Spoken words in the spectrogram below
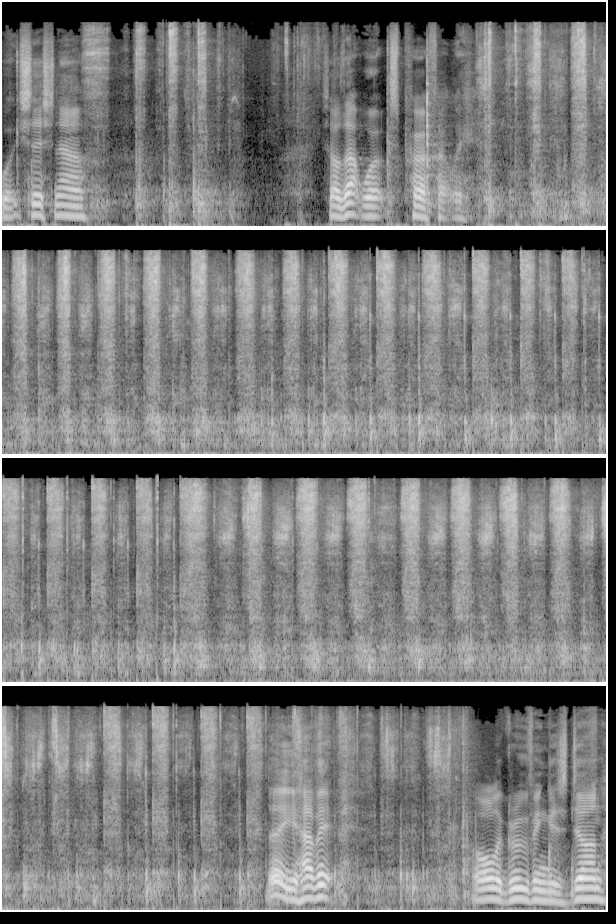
Watch this now. So that works perfectly. There you have it. All the grooving is done.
